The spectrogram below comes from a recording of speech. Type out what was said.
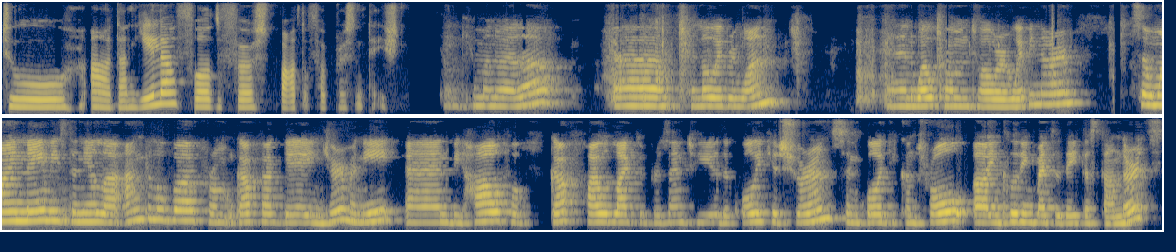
to uh, Daniela for the first part of her presentation. Thank you, Manuela. Uh, hello, everyone, and welcome to our webinar. So my name is Daniela Angelova from GAF AG in Germany, and on behalf of GAF, I would like to present to you the quality assurance and quality control, uh, including metadata standards.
